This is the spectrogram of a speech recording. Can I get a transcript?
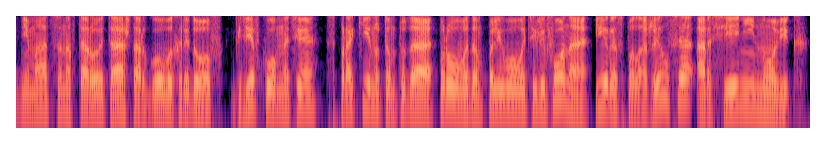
подниматься на второй этаж торговых рядов, где в комнате с прокинутым туда проводом полевого телефона и расположился Арсений Новик.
